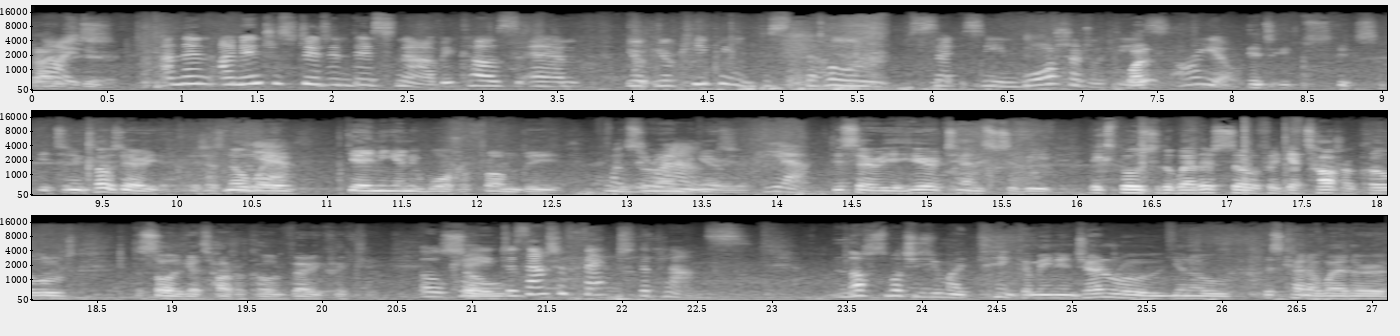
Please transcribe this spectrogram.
right. here. And then I'm interested in this now because um, you're, you're keeping this, the whole scene watered with these, Well, are you? It's it's it's it's an enclosed area. It has no way of gaining any water from the from, From the surrounding ground. area. Yeah. This area here tends to be exposed to the weather, so if it gets hot or cold, the soil gets hot or cold very quickly. Okay. So- Does that affect the plants? Not as much as you might think. I mean, in general, you know, this kind of weather,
